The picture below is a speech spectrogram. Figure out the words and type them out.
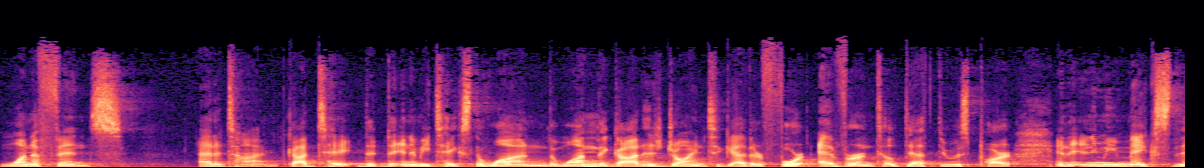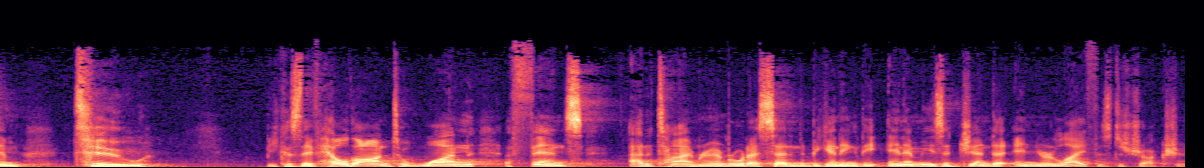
One offense at a time. God take, the, the enemy takes the one, the one that God has joined together forever until death do us part, and the enemy makes them two because they've held on to one offense at a time. Remember what I said in the beginning the enemy's agenda in your life is destruction.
